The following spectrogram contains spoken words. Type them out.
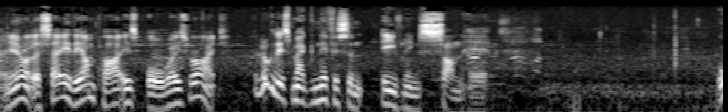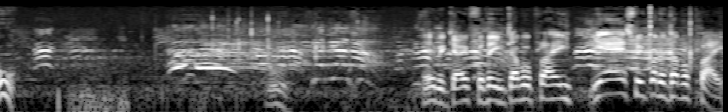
And you know what they say, the umpire is always right. Look at this magnificent evening sun here. Ooh. Here we go for the double play. Yes, we've got a double play.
